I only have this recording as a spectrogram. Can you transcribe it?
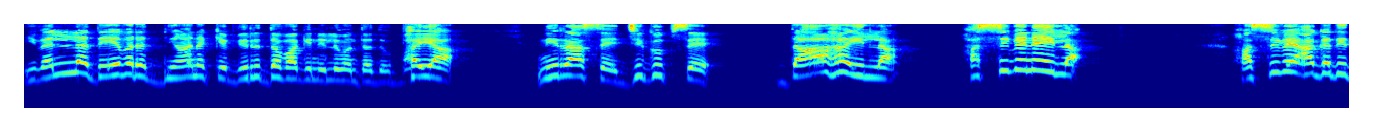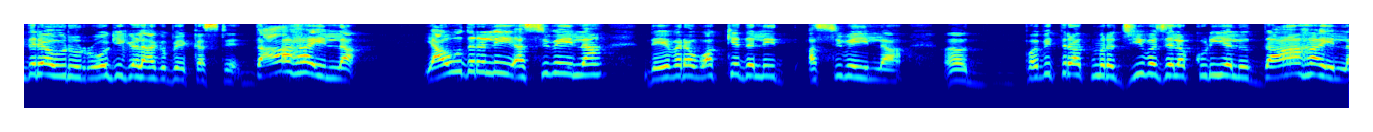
ಇವೆಲ್ಲ ದೇವರ ಜ್ಞಾನಕ್ಕೆ ವಿರುದ್ಧವಾಗಿ ನಿಲ್ಲುವಂಥದ್ದು. ಭಯ, ನಿರಾಸೆ, ಜಿಗುಪ್ಸೆ ದಾಹ ಇಲ್ಲ, ಹಸಿವೆನೇ ಇಲ್ಲ. ಹಸಿವೆ ಆಗದಿದ್ದರೆ ಅವರು ರೋಗಿಗಳಾಗಬೇಕಷ್ಟೇ. ದಾಹ ಇಲ್ಲ. ಯಾವುದರಲ್ಲಿ ಹಸಿವೆ ಇಲ್ಲ? ದೇವರ ವಾಕ್ಯದಲ್ಲಿ ಹಸಿವೆ ಇಲ್ಲ. ಪವಿತ್ರಾತ್ಮರ ಜೀವಜಲ ಕುಡಿಯಲು ದಾಹ ಇಲ್ಲ.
